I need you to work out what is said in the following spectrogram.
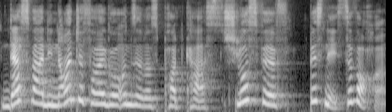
Das war die neunte Folge unseres Podcasts Schlusspfiff. Bis nächste Woche.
